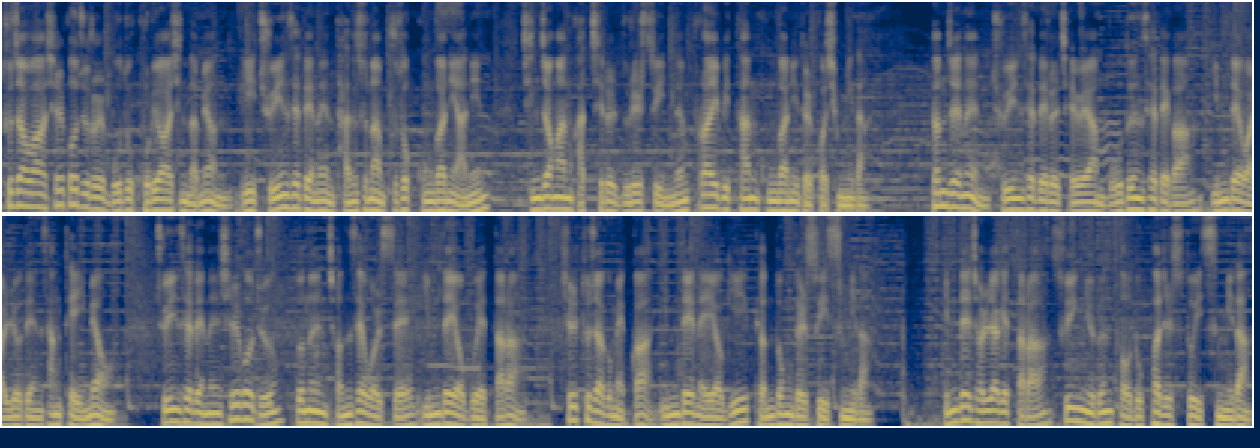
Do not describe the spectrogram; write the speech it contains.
투자와 실거주를 모두 고려하신다면 이 주인 세대는 단순한 부속 공간이 아닌 진정한 가치를 누릴 수 있는 프라이빗한 공간이 될 것입니다. 현재는 주인 세대를 제외한 모든 세대가 임대 완료된 상태이며 주인 세대는 실거주 또는 전세 월세 임대 여부에 따라 실투자 금액과 임대 내역이 변동될 수 있습니다. 임대 전략에 따라 수익률은 더 높아질 수도 있습니다.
